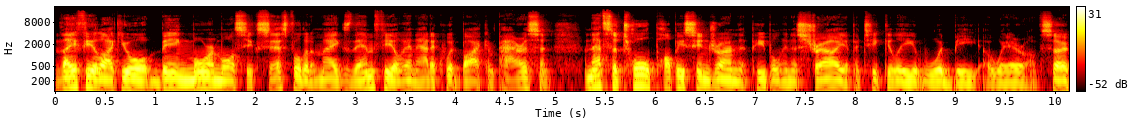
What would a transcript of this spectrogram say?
they feel like you're being more and more successful, that it makes them feel inadequate by comparison. And that's the tall poppy syndrome that people in Australia, particularly, would be aware of. So,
